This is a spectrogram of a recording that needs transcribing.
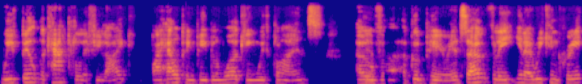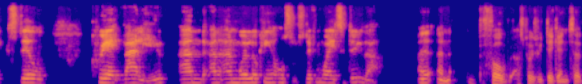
we've built the capital, if you like, by helping people and working with clients over yeah. a good period. So hopefully, you know, we can create still create value, and and and we're looking at all sorts of different ways to do that. And before I suppose we dig into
